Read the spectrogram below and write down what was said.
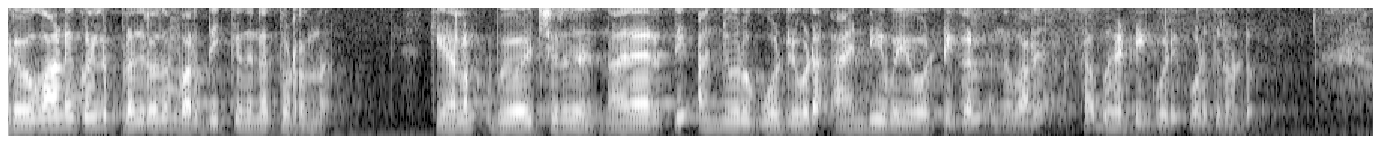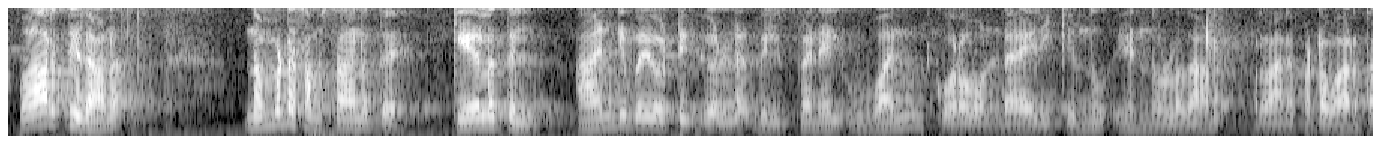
രോഗാണുക്കളിൽ പ്രതിരോധം വർദ്ധിക്കുന്നതിനെ തുടർന്ന് കേരളം ഉപയോഗിച്ചിരുന്നത് നാലായിരത്തി അഞ്ഞൂറ് കോടി രൂപയുടെ ആന്റിബയോട്ടിക്കൽ എന്ന് പറഞ്ഞ് സബ് ഹെഡിങ് കൂടി കൊടുത്തിട്ടുണ്ട്. വാർത്ത ഇതാണ്. നമ്മുടെ സംസ്ഥാനത്തെ കേരളത്തിൽ ആന്റിബയോട്ടിക്കുകളുടെ വിൽപ്പനയിൽ വൻ കുറവുണ്ടായിരിക്കുന്നു എന്നുള്ളതാണ് പ്രധാനപ്പെട്ട വാർത്ത.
